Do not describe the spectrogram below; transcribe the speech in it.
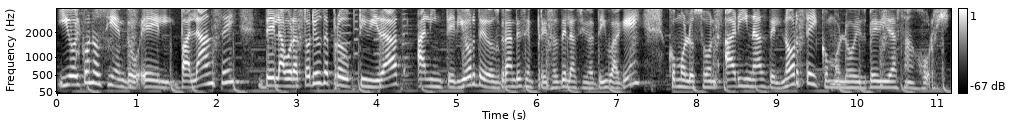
y hoy conociendo el balance de laboratorios de productividad al interior de dos grandes empresas de la ciudad de Ibagué, como lo son Harinas del Norte y como lo es Bebida San Jorge.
